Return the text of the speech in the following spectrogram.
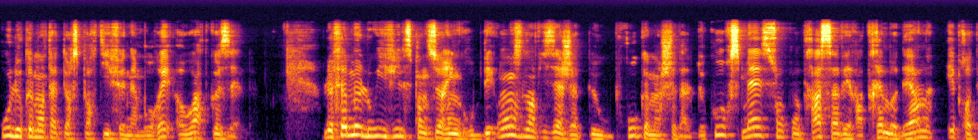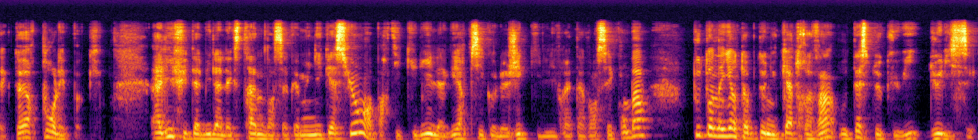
ou le commentateur sportif enamouré Howard Cosell. Le fameux Louisville Sponsoring Group des 11 l'envisagea peu ou prou comme un cheval de course, mais son contrat s'avéra très moderne et protecteur pour l'époque. Ali fut habile à l'extrême dans sa communication, en particulier la guerre psychologique qu'il livrait avant ses combats, tout en ayant obtenu 80 au test QI du lycée.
